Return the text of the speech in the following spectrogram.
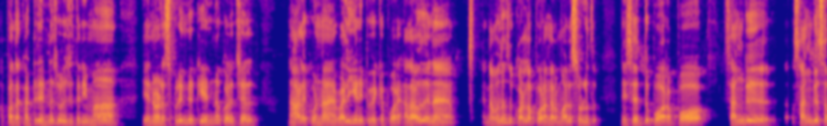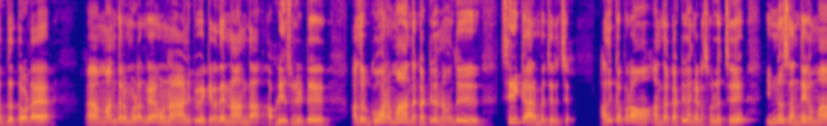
அப்போ அந்த கட்டில் என்ன சொல்லிச்சு தெரியுமா? என்னோட ஸ்ப்ரிங்குக்கு என்ன குறைச்சல்? நாளைக்கு உன்னை வழி அனுப்பி வைக்க போகிறேன் அதாவது என்னை நான் வந்து கொல்ல போகிறேங்கிற மாதிரி சொல்லுது. நீ செத்து போகிறப்போ சங்கு சங்கு சப்தத்தோட மந்திரம் முழங்க உன்னை அனுப்பி வைக்கிறதே நான் தான் அப்படின்னு சொல்லிட்டு அது ஒரு கோரமாக அந்த கட்டிலனை வந்து சிரிக்க ஆரம்பிச்சிருச்சு. அதுக்கப்புறம் அந்த கட்டில் என்கிட்ட இன்னும் சந்தேகமா?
